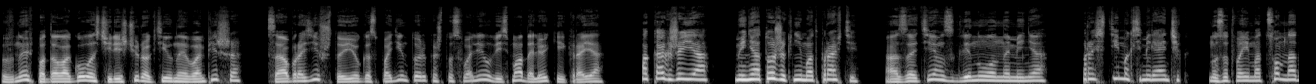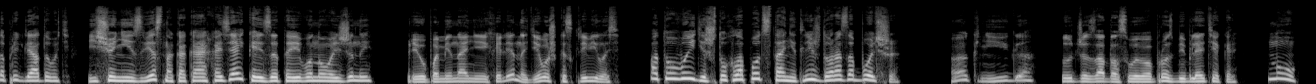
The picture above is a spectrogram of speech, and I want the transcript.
Вновь подала голос чересчур активная вампирша, сообразив, что ее господин только что свалил весьма далекие края. «А как же я? Меня тоже к ним отправьте!» А затем взглянула на меня. «Прости, Максимилианчик, но за твоим отцом надо приглядывать. Еще неизвестно, какая хозяйка из этой его новой жены». При упоминании Хелены девушка скривилась. «А то выйдет, что хлопот станет лишь два раза больше». «А книга?» Тут же задал свой вопрос библиотекарь. «Ну,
